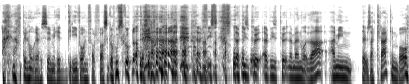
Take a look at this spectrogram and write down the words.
I can only assume he had Greive on for first goal scorer. if, he's, if, he's put, if he's putting him in like that, I mean, it was a cracking ball.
